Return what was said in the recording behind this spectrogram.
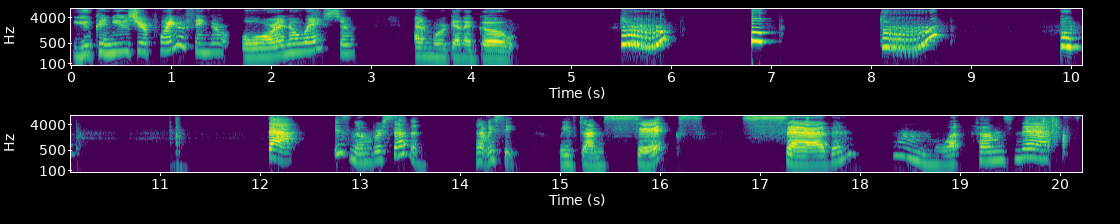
You can use your pointer finger or an eraser. And we're going to go boop, boop, boop. That is number seven. Let me see. We've done six, seven. Hmm, what comes next?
